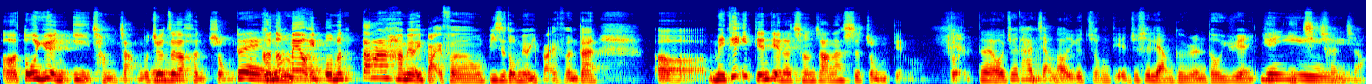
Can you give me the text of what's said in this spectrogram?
呃都愿意成长。我觉得这个很重要。对可能没有一嗯，我们当然还没有一百分，我们彼此都没有一百分，但呃每天一点点的成长，那是重点了。对对，我觉得他讲到一个重点，就是两个人都愿意一起成长，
